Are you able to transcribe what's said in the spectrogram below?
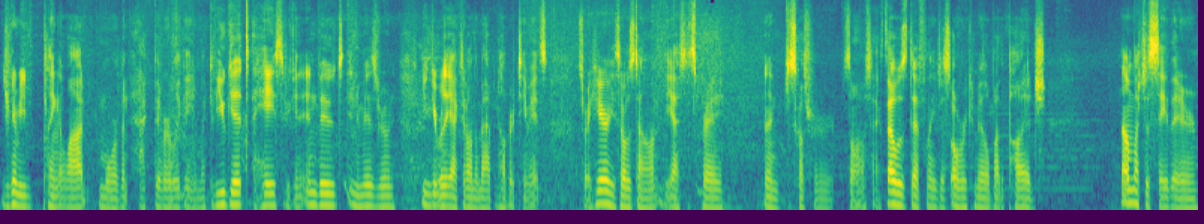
you're going to be playing a lot more of an active early game. Like if you get a haste, if you can an invis, invis rune, you can get really active on the map and help your teammates. So right here, he throws down the acid spray, and then just goes for some auto attacks. That was definitely just overcommittal by the Pudge. Not much to say there.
